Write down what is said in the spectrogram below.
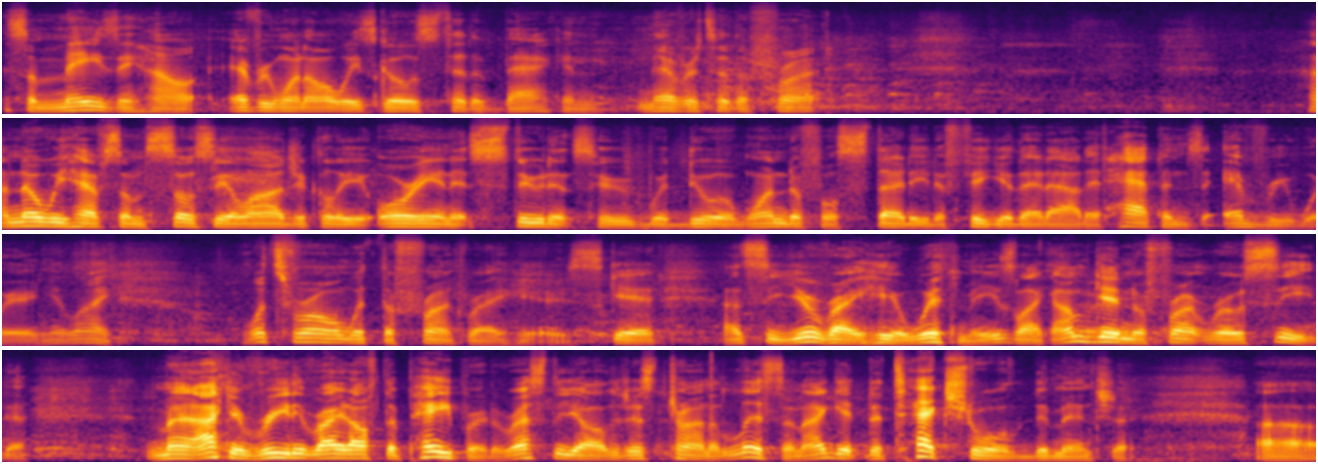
It's amazing how everyone always goes to the back and never to the front. I know we have some sociologically oriented students who would do a wonderful study to figure that out. It happens everywhere. And you're like, what's wrong with the front right here? He's scared. I see you're right here with me. He's like, I'm getting a front row seat. Man, I can read it right off the paper. The rest of y'all are just trying to listen. I get the textual dimension. Uh,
